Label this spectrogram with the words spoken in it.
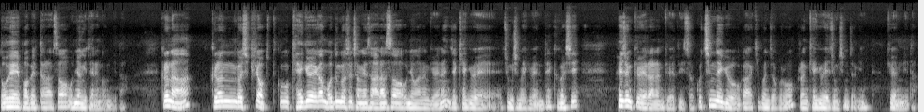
노회 법에 따라서 운영이 되는 겁니다. 그러나 그런 것이 필요 없고 개교회가 모든 것을 정해서 알아서 운영하는 교회는 이제 개교회 중심의 교회인데 그것이 회중교회라는 교회도 있었고 침례교가 기본적으로 그런 개교회 중심적인 교회입니다.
